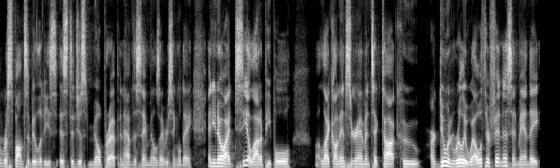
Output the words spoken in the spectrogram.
responsibilities is to just meal prep and have the same meals every single day. And, you know, I see a lot of people uh, like on Instagram and TikTok who are doing really well with their fitness and man, they,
